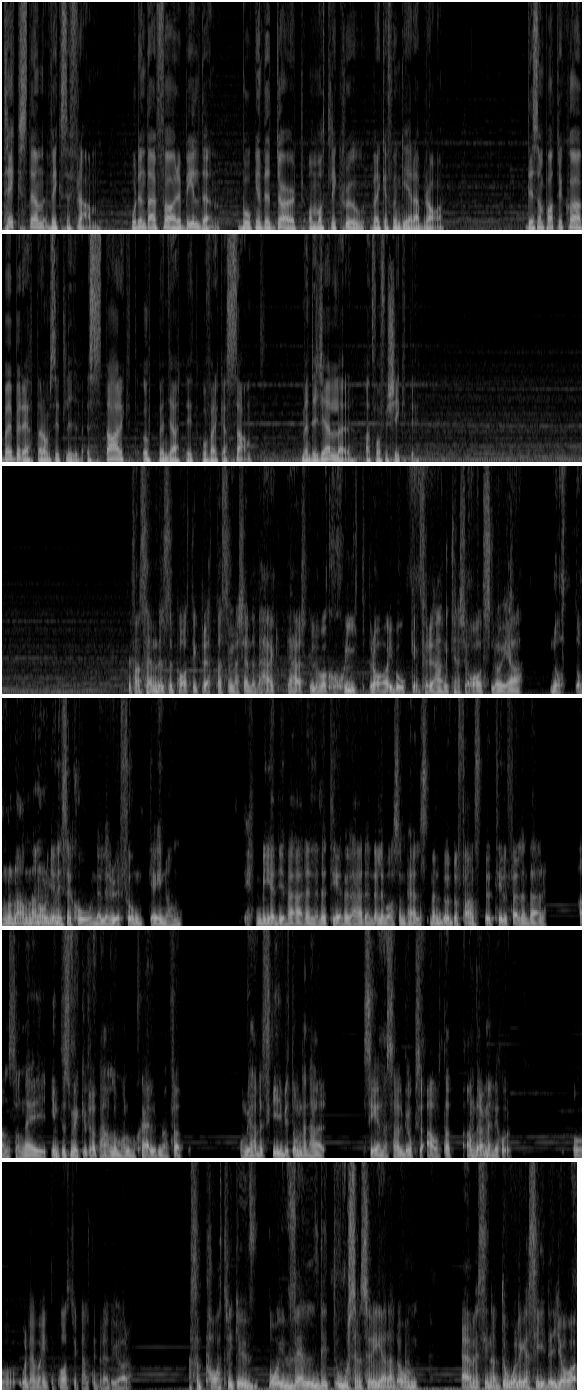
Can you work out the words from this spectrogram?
Texten växer fram och den där förebilden, boken The Dirt om Motley Crue, verkar fungera bra. Det som Patrik Sjöberg berättar om sitt liv är starkt, öppenhjärtigt och verkar sant. Men det gäller att vara försiktig. Det fanns händelser Patrik berättade som jag kände det här, det här skulle vara skitbra i boken för det han kanske avslöja något om någon annan organisation eller hur det funkar inom medievärlden eller tv-världen eller vad som helst. Men då, då fanns det tillfällen där han sa nej. Inte så mycket för att det handlade om honom själv, men för att om vi hade skrivit om den här scenen så hade vi också outat andra människor. Och, och det var inte Patrik alltid beredd att göra. Alltså Patrik var ju väldigt osensurerad om även sina dåliga sidor. Jag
